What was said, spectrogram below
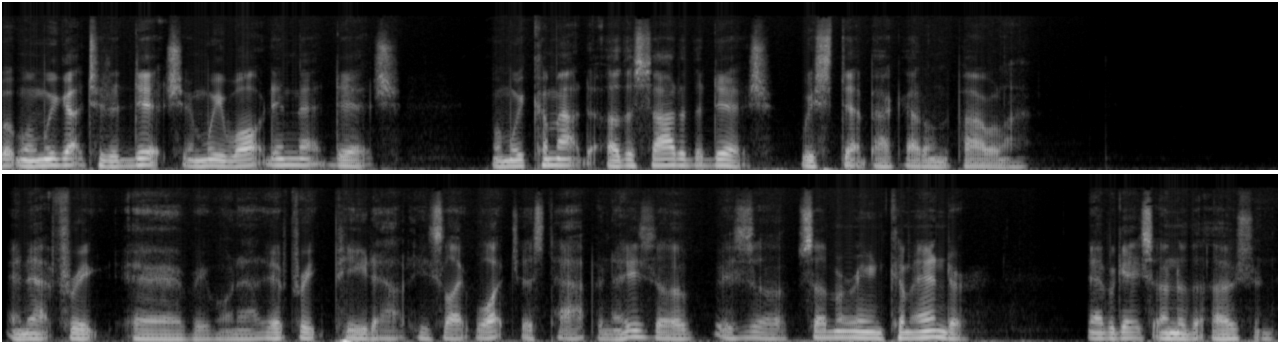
But when we got to the ditch and we walked in that ditch, when we come out the other side of the ditch, we stepped back out on the power line. And that freaked everyone out. It freaked Pete out. He's like, "What just happened?" He's a he's a submarine commander, navigates under the ocean.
